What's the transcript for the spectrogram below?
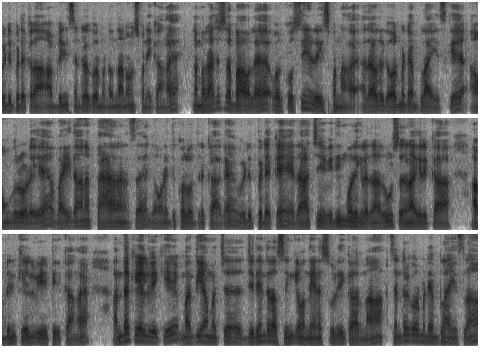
விடுப்பெடுக்கலாம் அப்படின்னு சென்ட்ரல் கவர்மெண்ட் வந்து அனௌன்ஸ் பண்ணியிருக்காங்க. நம்ம ராஜ்யசபாவில் ஒரு கொஸ்டின் ரைஸ் பண்ணாங்க. அதாவது கவர்மெண்ட் எம்ப்ளாயீஸ்க்கு அவங்களுடைய வயதான பேரண்ட்ஸை கவனித்துக் கொள்வதற்காக விடுப்பெடுக்க ஏதாச்சும் விதிமுறைகள் எதனா ரூல்ஸ் எதனா இருக்கா அப்படின்னு கேள்வி எழுப்பியிருக்காங்க. அந்த கேள்விக்கு மத்திய அமைச்சர் ஜிதேந்திரா சிங்கை வந்து என்ன சொல்லியிருக்காருன்னா சென்ட்ரல் கவர்மெண்ட் எம்ப்ளாயீஸ்லாம்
